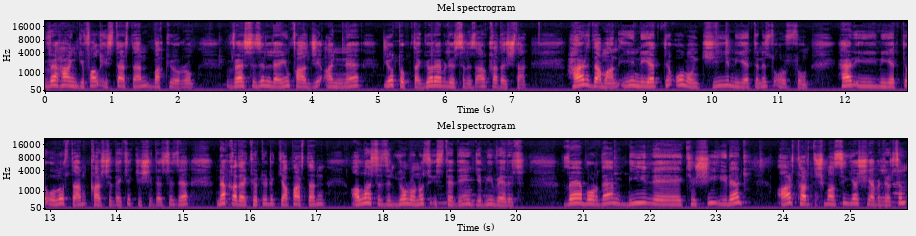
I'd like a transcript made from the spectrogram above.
Ve hangi fal istersen bakıyorum. Ve sizinleyim falcı anne YouTube'da görebilirsiniz arkadaşlar. Her zaman iyi niyetli olun ki niyetiniz olsun. Her iyi niyetli olursan karşıdaki kişi de size ne kadar kötülük yaparsan Allah sizin yolunuz istediğin gibi verir. Ve buradan bir e, kişi ile ağır tartışması yaşayabilirsin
